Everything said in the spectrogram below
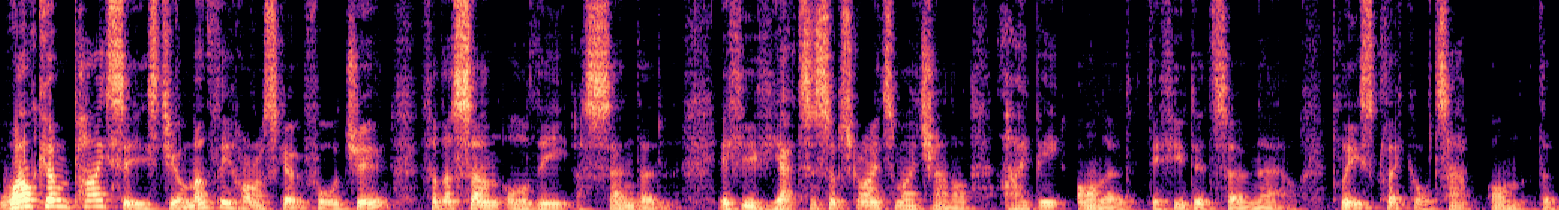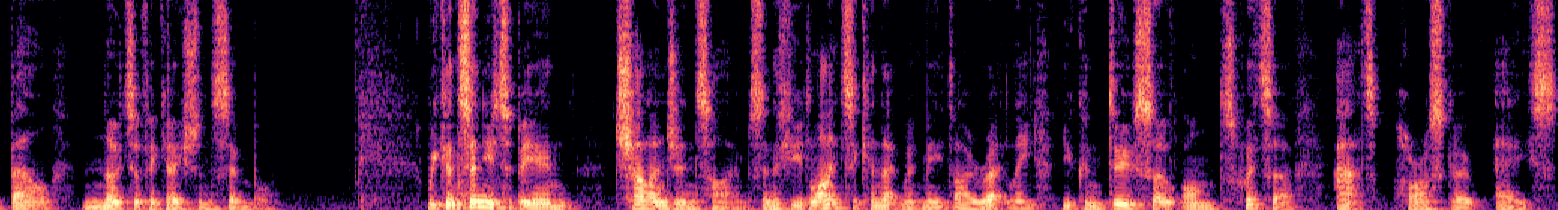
Welcome, Pisces, to your monthly horoscope for June for the Sun or the Ascendant. If you've yet to subscribe to my channel, I'd be honoured if you did so now. Please click or tap on the bell notification symbol. We continue to be in challenging times, and if you'd like to connect with me directly, you can do so on Twitter at Horoscope Ace.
